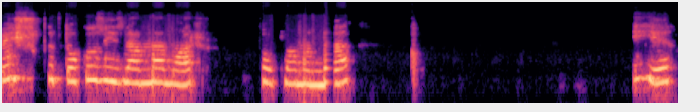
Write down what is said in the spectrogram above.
549 izlenmem var toplamında. İyi.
